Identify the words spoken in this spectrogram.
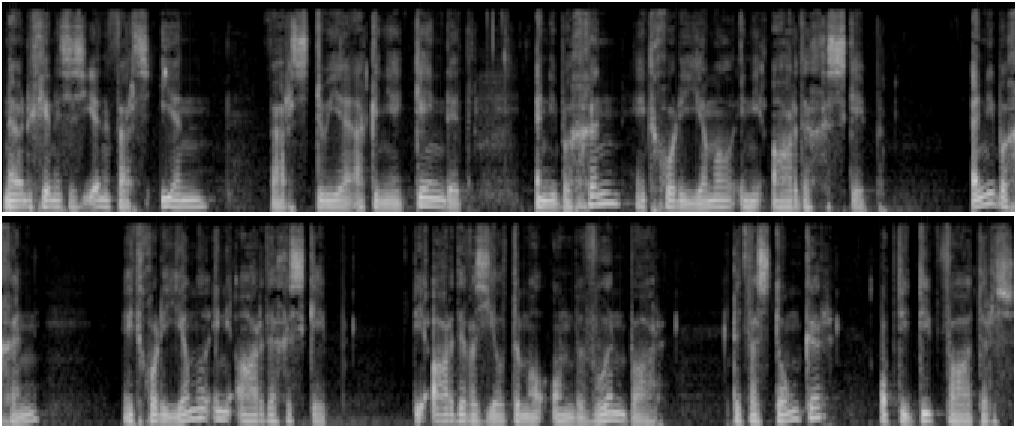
Nou in Genesis 1 vers 1 vers 2 ek en jy ken dit. In die begin het God die hemel en die aarde geskep. In die begin het God die hemel en die aarde geskep. Die aarde was heeltemal onbewoonbaar. Dit was donker op die diep waters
